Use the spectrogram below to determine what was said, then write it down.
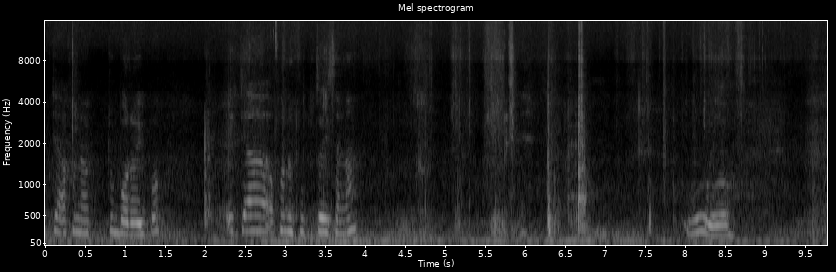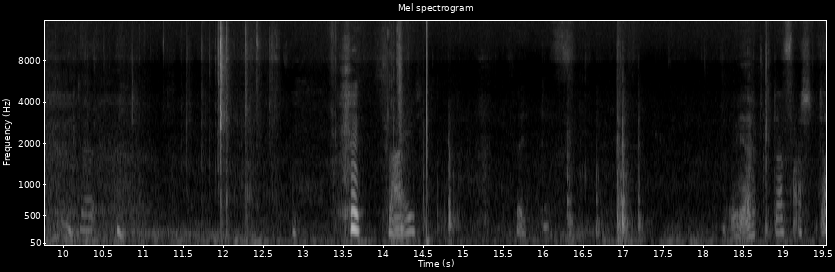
এটা এখন একটু বড় হইব। এটা এখনও ফুক্ত হয়েছে না। ও। এটা সাইজ একটা পাঁচটা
